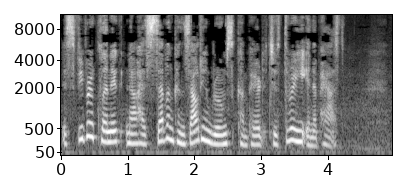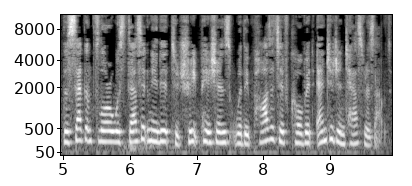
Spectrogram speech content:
its fever clinic now has seven consulting rooms compared to three in the past. The second floor was designated to treat patients with a positive COVID antigen test result.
